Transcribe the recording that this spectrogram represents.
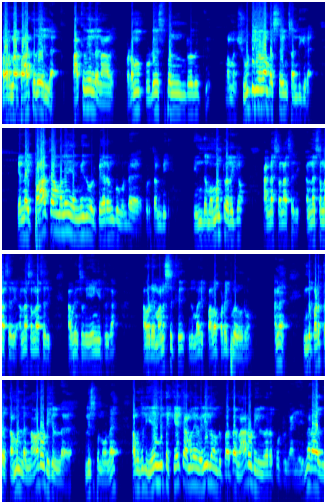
அவரை நான் பார்த்ததே இல்லை. பார்க்கவே இல்லை. நான் படம் ப்ரொடியூஸ் பண்ணுறதுக்கு நம்ம ஷூட்டிங்கில் தான் ஃபஸ்ட் டைம் சந்திக்கிறேன். என்னை பார்க்காமலே என் மீது ஒரு பேரன்பு கொண்ட ஒரு தம்பி. இந்த மொமெண்ட் வரைக்கும் அண்ணன் சொன்னா சரி அண்ணன் சொன்னா சரி அண்ணன் சொன்னா சரி அப்படின்னு சொல்லி ஏங்கிட்டு இருக்கான். அவருடைய மனசுக்கு இது மாதிரி பல படைப்புகள் வரும். அண்ணன் இந்த படத்தை தமிழில் நாடோடிகளில் ரிலீஸ் பண்ணோன்னே அப்படின்னு சொல்லி என்கிட்ட கேட்காமலே வெளியில வந்து பார்த்தா நாடோடிகள் வேற போட்டிருக்காங்க. என்னடா இது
